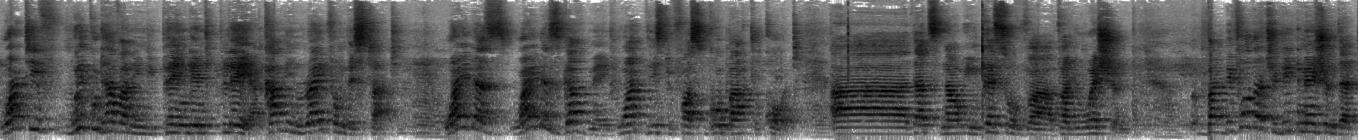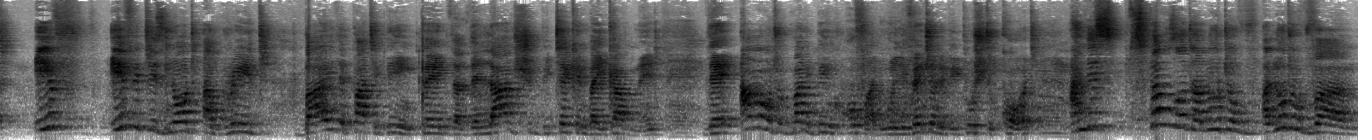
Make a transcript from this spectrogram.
what if we could have an independent player coming right from the start? Why does why does government want this to first go back to court? Uh, that's now in case of uh, valuation. But before that, you did mention that if if it is not agreed by the party being paid that the land should be taken by government, the amount of money being offered will eventually be pushed to court, and this spells out a lot of a lot of um,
